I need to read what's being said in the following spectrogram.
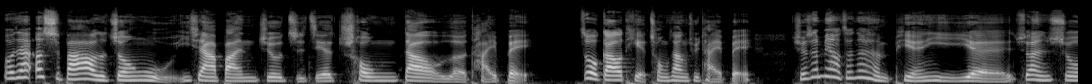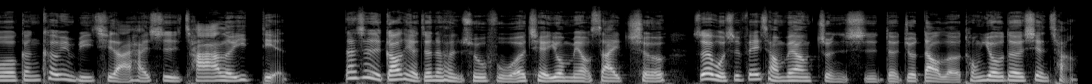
我在二十八号的中午一下班就直接冲到了台北，坐高铁冲上去台北。学生票真的很便宜耶，虽然说跟客运比起来还是差了一点。但是高铁真的很舒服，而且又没有塞车，所以我是非常非常准时的就到了同游的现场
